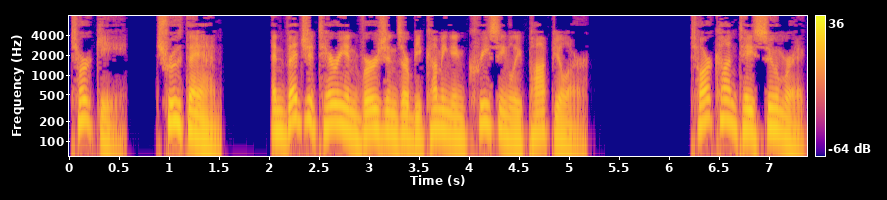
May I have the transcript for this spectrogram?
Turkey, Truthahn, and vegetarian versions are becoming increasingly popular. Tarkan Taşyumruk,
